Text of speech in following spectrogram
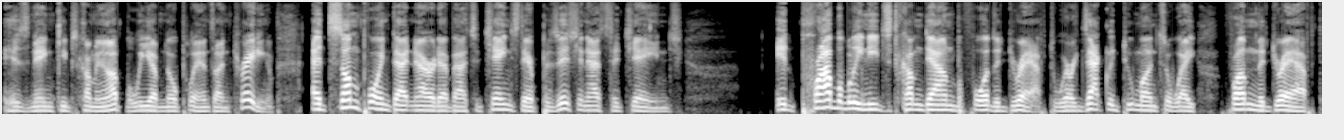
his name keeps coming up, but we have no plans on trading him. At some point, that narrative has to change. Their position has to change. It probably needs to come down before the draft. We're exactly two months away from the draft.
